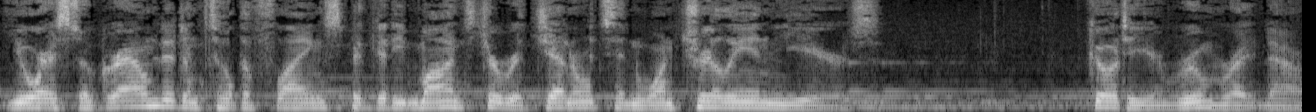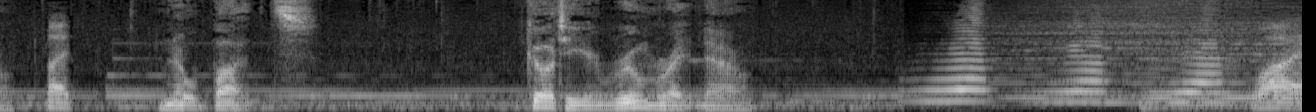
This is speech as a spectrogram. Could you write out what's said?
You are so grounded until the flying spaghetti monster regenerates in one trillion years. Go to your room right now. But, No buts go to your room right now. Why?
